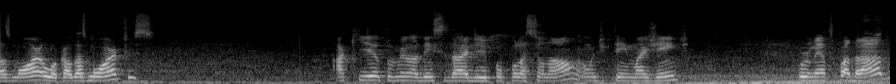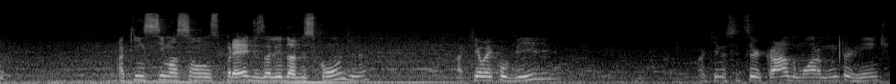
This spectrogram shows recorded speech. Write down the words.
as o local das mortes. Aqui eu estou vendo a densidade populacional, onde tem mais gente por metro quadrado. Aqui em cima são os prédios ali da Visconde, né? Aqui é o Ecoville. Aqui no sítio cercado mora muita gente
